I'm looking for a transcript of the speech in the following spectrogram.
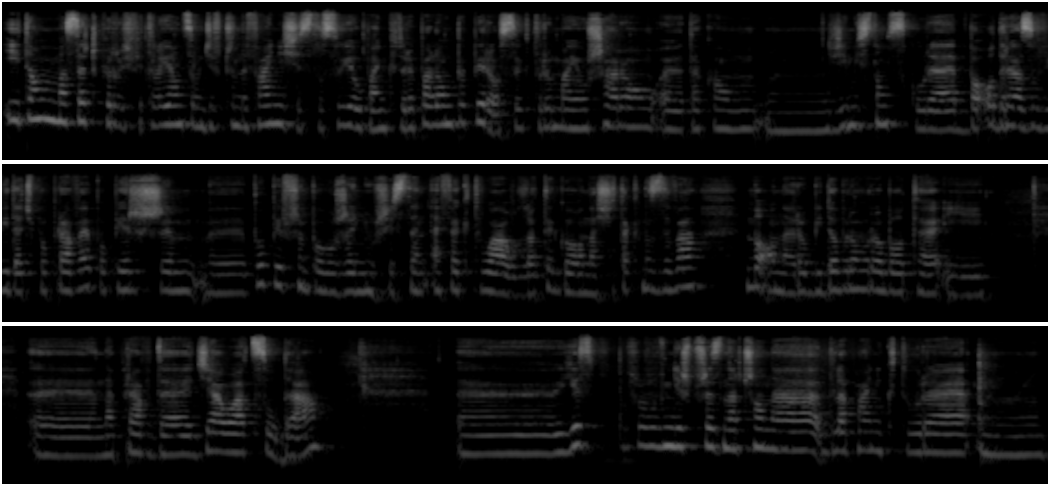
I tą maseczkę rozświetlającą dziewczyny fajnie się stosuje u pań, które palą papierosy, które mają szarą, y, taką mm, ziemistą skórę, bo od razu widać poprawę. Po pierwszym, y, po pierwszym położeniu już jest ten efekt wow, dlatego ona się tak nazywa, bo ona robi dobrą robotę i naprawdę działa cuda. Y, Jest również przeznaczona dla pań, które mm,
